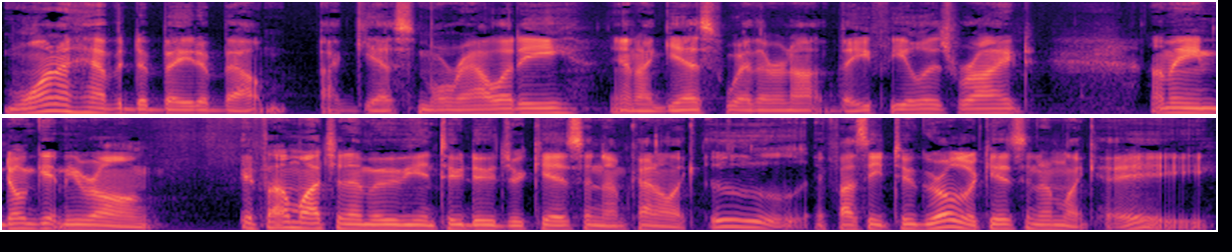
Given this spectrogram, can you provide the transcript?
want to have a debate about i guess morality and i guess whether or not they feel it's right i mean don't get me wrong if i'm watching a movie and two dudes are kissing i'm kind of like ooh if i see two girls are kissing i'm like hey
